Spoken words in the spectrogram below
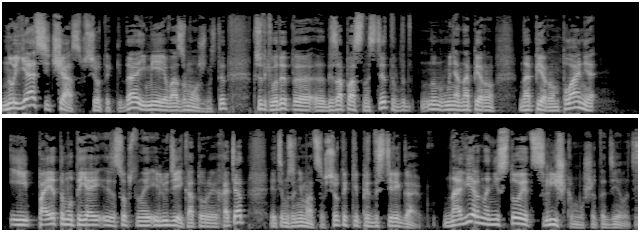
Но я сейчас все-таки, да, имея возможность, все-таки вот эта э, безопасность, это ну, у меня на первом, на первом плане, и поэтому-то я, собственно, и людей, которые хотят этим заниматься, все-таки предостерегаю. Наверное, не стоит слишком уж это делать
